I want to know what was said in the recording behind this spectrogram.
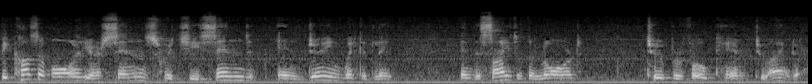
because of all your sins which ye sinned in doing wickedly in the sight of the Lord to provoke him to anger.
